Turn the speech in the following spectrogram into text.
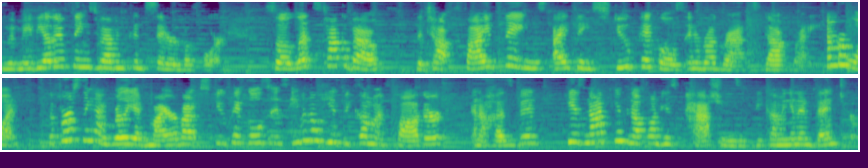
Maybe other things you haven't considered before. So let's talk about the top five things I think Stu Pickles in Rugrats got right. Number one, the first thing I really admire about Stu Pickles is even though he has become a father and a husband, he has not given up on his passions of becoming an inventor.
